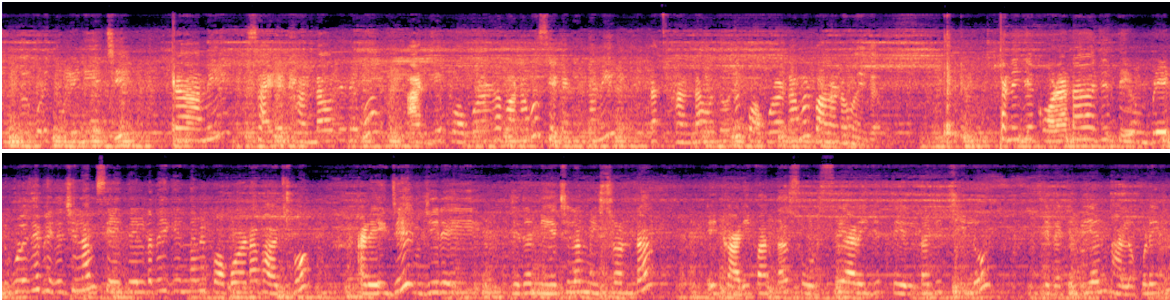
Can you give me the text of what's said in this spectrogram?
সুন্দর করে তুলে নিয়েছি। এটা আমি সাইডে ঠান্ডা হতে দেবো, আর যে পকোড়াটা বানাবো সেটা কিন্তু আমি ঠান্ডা হতে হতে পকোড়াটা আমার বানানো হয়ে যাবে। এখানে যে কড়াটা, যে ব্রেডগুলো যে ভেজেছিলাম, সেই তেলটাতেই কিন্তু আমি পকোড়াটা ভাজবো। আর এই যে জির, এই যেটা নিয়েছিলাম মিশ্রণটা এই কারি পাতা, সর্ষে আর এই যে তেলটা যে ছিল, সেটাকে দিয়ে আমি ভালো করে যে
